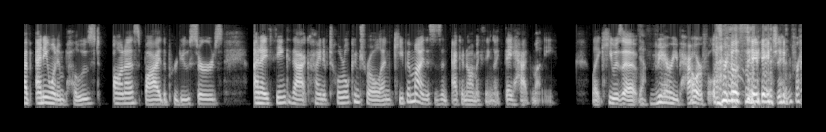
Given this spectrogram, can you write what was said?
have anyone imposed on us by the producers and i think that kind of total control and keep in mind this is an economic thing like they had money like he was a Yeah. very powerful real estate agent prior.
